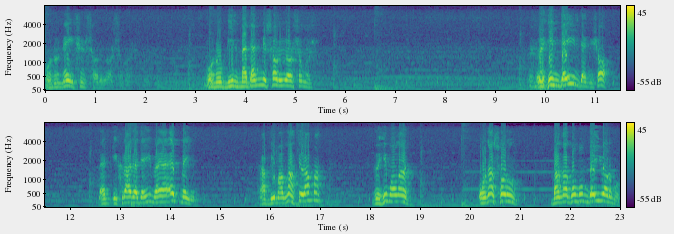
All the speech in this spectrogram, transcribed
bunu ne için soruyorsunuz? Bunu bilmeden mi soruyorsunuz? Mühim değil demiş o. Ben ikrar edeyim veya etmeyeyim. Rabbim Allah'tır ama mühim olan ona sorun. Bana kulum değiyor mu?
